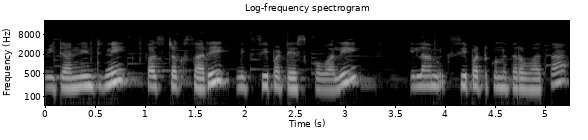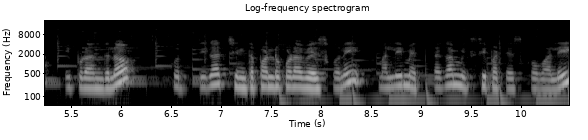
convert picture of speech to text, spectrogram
వీటన్నింటినీ ఫస్ట్ ఒకసారి మిక్సీ పట్టేసుకోవాలి. ఇలా మిక్సీ పట్టుకున్న తర్వాత ఇప్పుడు అందులో కొద్దిగా చింతపండు కూడా వేసుకొని మళ్ళీ మెత్తగా మిక్సీ పట్టేసుకోవాలి.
